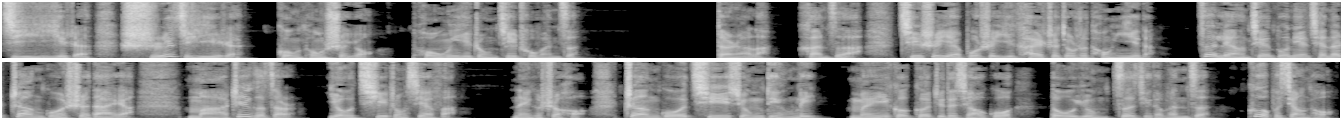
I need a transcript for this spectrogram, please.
几亿人、十几亿人共同使用同一种基础文字。当然了，汉字啊，其实也不是一开始就是统一的。在两千多年前的战国时代呀，“马”这个字儿有七种写法。那个时候，战国七雄鼎立，每一个割据的小国都用自己的文字，各不相同。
